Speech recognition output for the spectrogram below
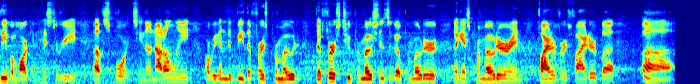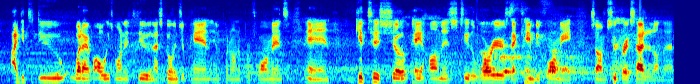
leave a mark in history of sports. You know, not only are we going to be the first promote, the first two promotions to go promoter against promoter and fighter versus fighter, but uh, I get to do what I've always wanted to do, and that's go in Japan and put on a performance and get to show pay homage to the warriors that came before me. So I'm super excited on that.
